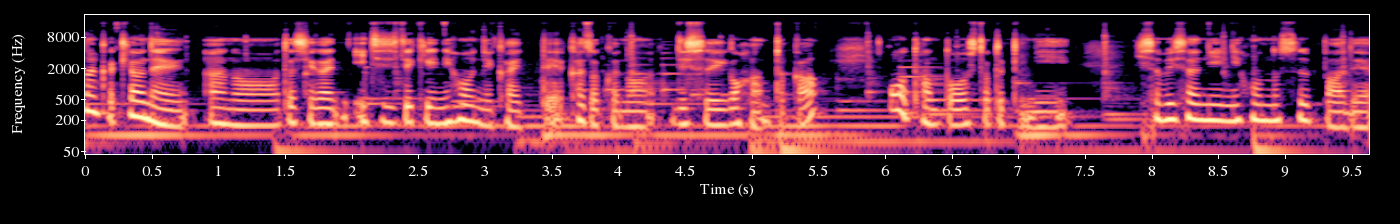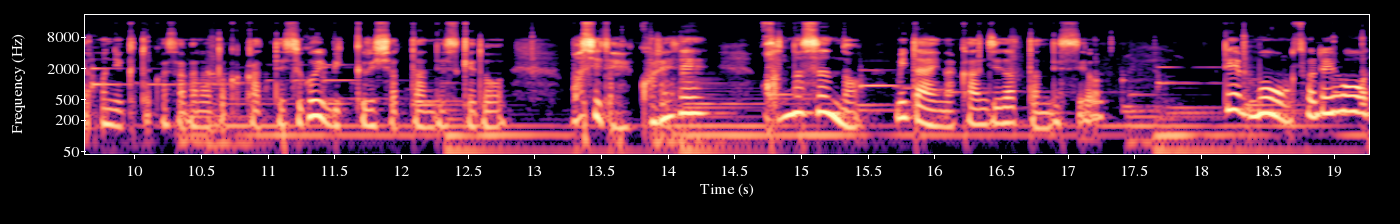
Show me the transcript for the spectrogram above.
なんか去年あの私が一時的に日本に帰って家族の自炊ご飯とかを担当した時に久々に日本のスーパーでお肉とか魚とか買ってすごいびっくりしちゃったんですけどマジでこれでこんなすんのみたいな感じだったんですよ。でもそれを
